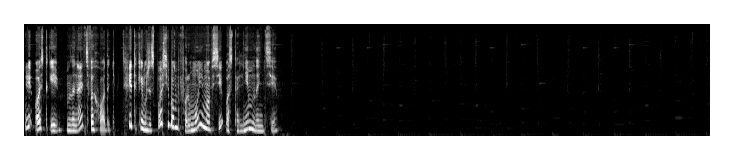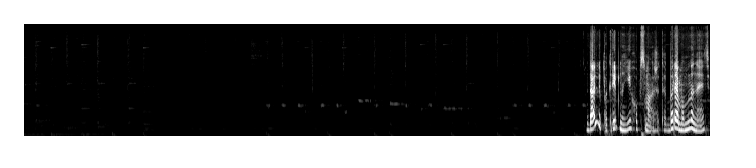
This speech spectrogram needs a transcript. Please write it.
І ось такий млинець виходить. І таким же способом формуємо всі остальні млинці. Далі потрібно їх обсмажити. Беремо млинець,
